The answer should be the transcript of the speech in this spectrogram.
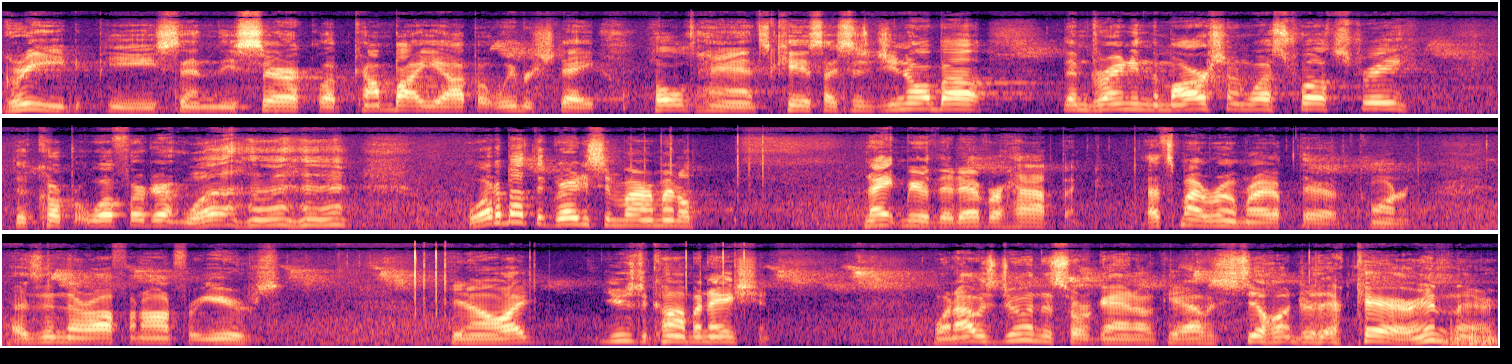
Greed Peace and the Sierra Club come by you up at Weber State, hold hands, kiss. I said, "Do you know about them draining the marsh on West 12th Street? The corporate welfare? What? what about the greatest environmental nightmare that ever happened. That's my room right up there at the corner. I was in there off and on for years. You know, I used a combination. When I was doing this organic, I was still under their care in there.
